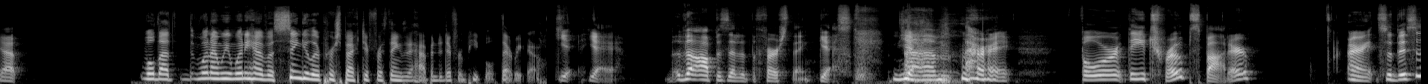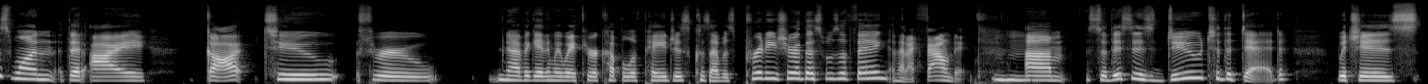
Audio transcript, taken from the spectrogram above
Yep. Well, that when I mean when you have a singular perspective for things that happen to different people. There we go. Yeah, yeah, yeah. The opposite of the first thing. Yes. Yeah. Um, all right. For the trope spotter. All right. So this is one that I got to through navigating my way through a couple of pages because I was pretty sure this was a thing, and then I found it. Mhm. Um, so this is due to the dead, which is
